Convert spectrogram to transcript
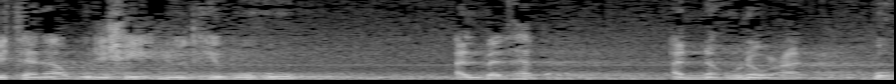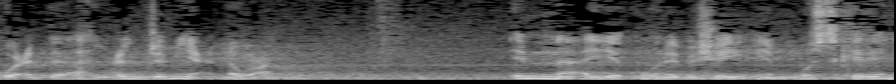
بتناول شيء يذهبه المذهب أنه نوعان وهو عند أهل العلم جميعا نوعان إما أن يكون بشيء مسكر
